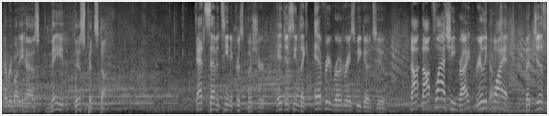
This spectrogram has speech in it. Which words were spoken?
everybody has made this pit stop. That's 17 of Chris Buescher. It just seems like every road race we go to, not not flashy, right? Really yep. quiet, but just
